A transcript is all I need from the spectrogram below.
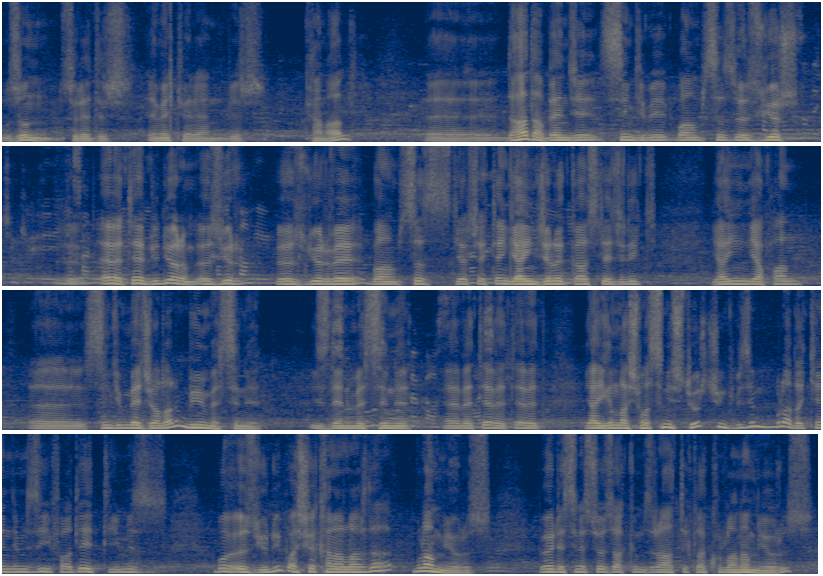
uzun süredir emek veren bir kanal. Ee, daha da bence sizin gibi bağımsız, özgür, evet, evet biliyorum özgür, özgür ve bağımsız gerçekten yayıncılık, gazetecilik, yayın yapan e, sizin gibi mecraların büyümesini, izlenmesini, evet evet evet yaygınlaşmasını istiyoruz. Çünkü bizim burada kendimizi ifade ettiğimiz bu özgürlüğü başka kanallarda bulamıyoruz. Böylesine söz hakkımızı rahatlıkla kullanamıyoruz.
